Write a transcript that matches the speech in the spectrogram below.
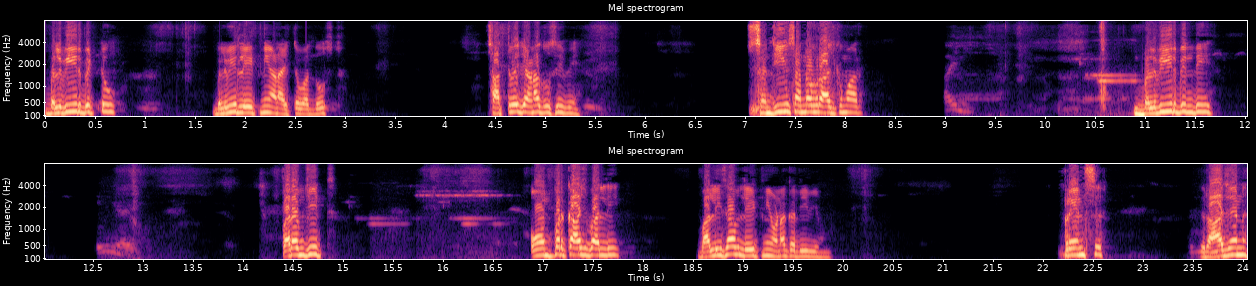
Balvir Bittu Balvir late ਨਹੀਂ ਆਣਾ ਅੱਜ ਤੋਂ ਬਾਅਦ ਦੋਸਤ 7 ਵਜੇ ਜਾਣਾ ਤੁਸੀਂ ਵੀ ਸੰਜੀਵ ਸਨ of ਰਾਜਕੁਮਾਰ ਆਈ ਨਹੀਂ ਬਲਵੀਰ ਬਿੰਦੀ। ਪਰਮਜੀਤ। ਓਮ ਪ੍ਰਕਾਸ਼ ਬਾਲੀ। ਬਾਲੀ ਸਾਹਿਬ ਲੇਟ ਨਹੀਂ ਹੋਣਾ ਕਦੀ ਵੀ ਹੁਣ। ਪ੍ਰਿੰਸ। ਰਾਜਨ।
